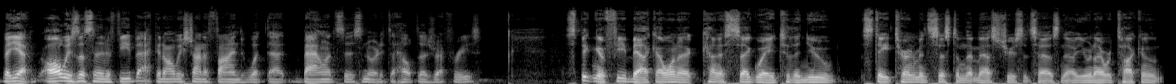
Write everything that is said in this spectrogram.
but yeah, always listening to feedback and always trying to find what that balance is in order to help those referees. Speaking of feedback, I want to kind of segue to the new state tournament system that Massachusetts has now. You and I were talking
